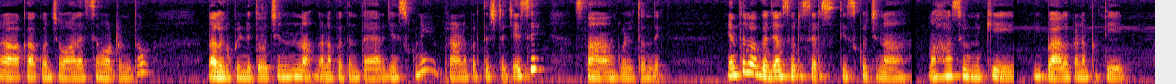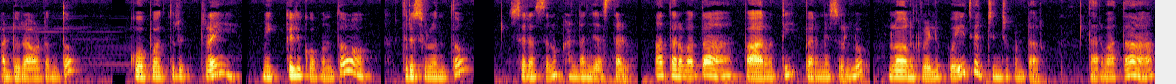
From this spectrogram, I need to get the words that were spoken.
రాక కొంచెం ఆలస్యం అవడంతో నలుగు పిండితో చిన్న గణపతిని తయారు చేసుకుని ప్రాణప్రతిష్ఠ చేసి స్నానానికి వెళుతుంది. ఇంతలో గజాసురి శిరస్సు తీసుకొచ్చిన మహాశివునికి ఈ బాలగణపతి అడ్డు రావడంతో కోపద్రుడై మిక్కిలి కోపంతో త్రిశూలంతో శిరస్సును ఖండం చేస్తాడు. ఆ తర్వాత పార్వతి పరమేశ్వరులు లోనికి వెళ్ళిపోయి చర్చించుకుంటారు. తర్వాత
